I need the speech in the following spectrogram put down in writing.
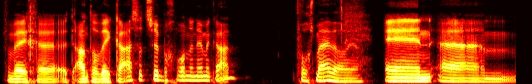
vanwege het aantal WK's dat ze hebben gewonnen, neem ik aan. Volgens mij wel, ja. En ehm,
